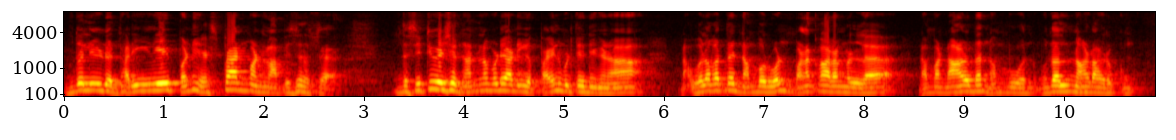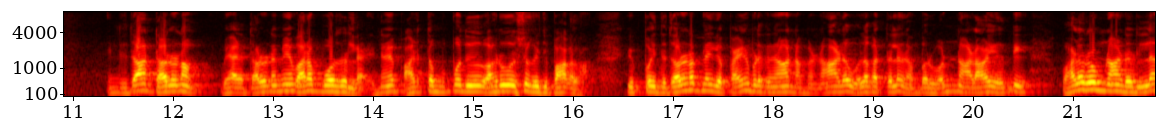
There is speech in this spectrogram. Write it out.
முதலீடு நிறையவே பண்ணி எக்ஸ்பேண்ட் பண்ணலாம் பிஸ்னஸை இந்த சுச்சுவேஷன் நல்லபடியாக நீங்கள் பயன்படுத்தினீங்கன்னா ந- உலகத்தை நம்பர் ஒன் பணக்காரங்களில் நம்ம நாடு தான் நம்பர் ஒன் முதல் நாடாக இருக்கும். இதுதான் தருணம். வேறு தருணமே வரப்போகிறதில்ல இன்னுமே அடுத்த முப்பது அறுபது வருஷம் கழிச்சு பார்க்கலாம். இப்போ இந்த தருணத்தில் இங்கே பயன்படுத்தினா நம்ம நாடு உலகத்தில் நம்பர் ஒன் நாடாக இருந்து வளரும் நாடு இல்லை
